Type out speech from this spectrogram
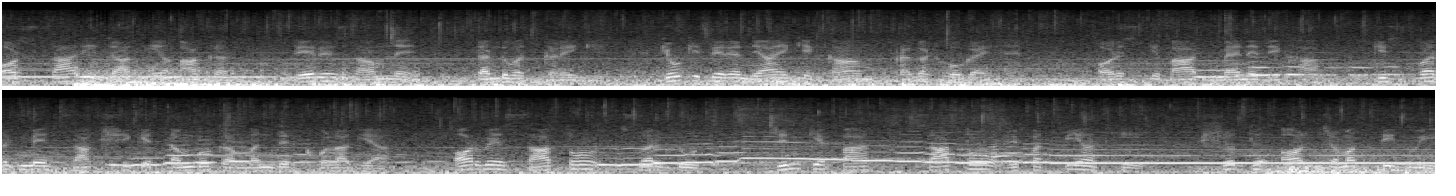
और सारी जातियाँ आकर तेरे सामने दंडवत करेंगी। क्योंकि तेरे न्याय के काम प्रकट हो गए हैं, और इसके बाद मैंने देखा कि स्वर्ग में साक्षी के तंबू का मंदिर खोला गया, और वे सातों स्वर्गदूत, जिनके पास सातों विपत्तियाँ थी, शुद्ध और चमकती हुई,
